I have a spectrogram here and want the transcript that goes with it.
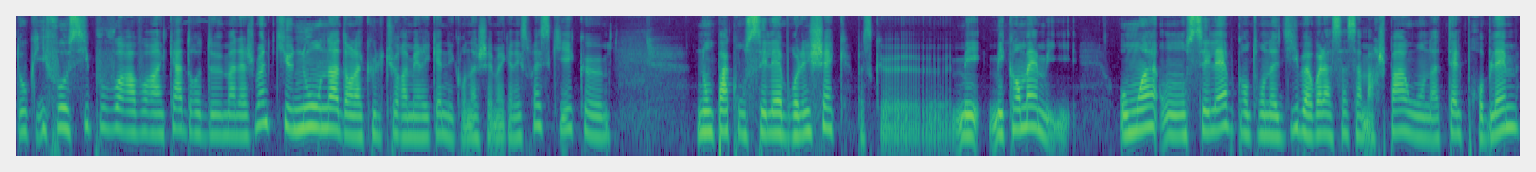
Donc il faut aussi pouvoir avoir un cadre de management que nous on a dans la culture américaine et qu'on a chez American Express, qui est que non pas qu'on célèbre l'échec, parce que mais mais quand même au moins on célèbre quand on a dit bah voilà ça ça marche pas ou on a tel problème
